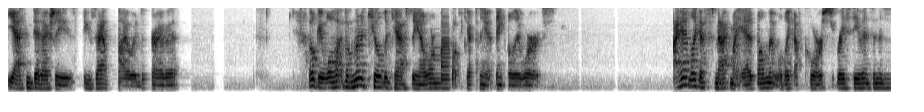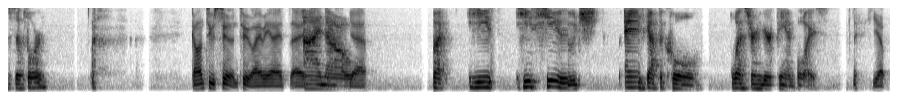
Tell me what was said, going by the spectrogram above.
yeah, I think that actually is exactly how I would describe it. Okay, well, if I'm going to kill the casting, I want to talk about the casting. I think really works. I had like a smack my head moment with like, of course, Ray Stevenson is a Sith Lord. Gone too soon too. I mean, I I, I know. Yeah, but he's he's huge and he's got the cool Western European voice yep.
